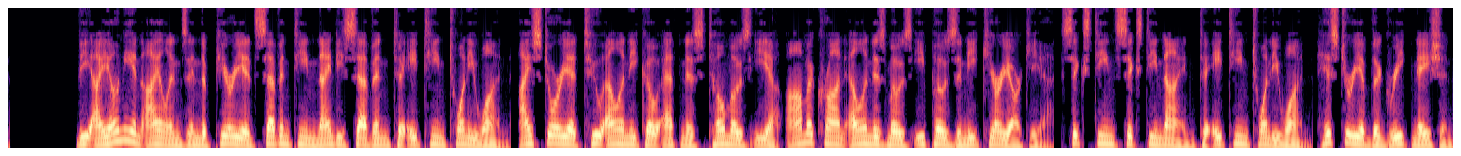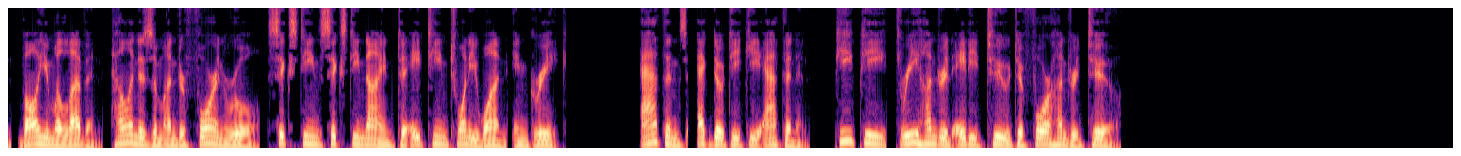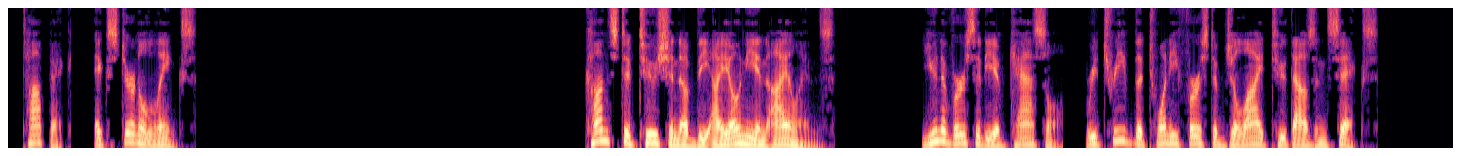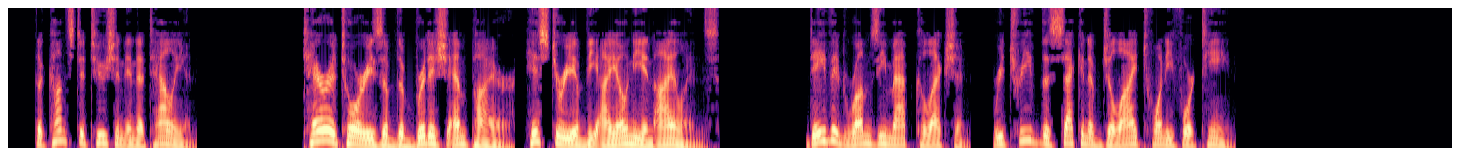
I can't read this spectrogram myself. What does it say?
The Ionian Islands in the period 1797–1821, Istoria tu Ellenico ethnis tomos ia Omicron Ellenismos epo Zeni Kyriarchia, 1669–1821 History of the Greek Nation, Volume 11, Hellenism under Foreign Rule, 1669–1821 in Greek. Athens, Ekdotiki Athenon. pp. 382–402. External links Constitution of the Ionian Islands. University of Kassel. Retrieved 21 July 2006. The Constitution in Italian. Territories of the British Empire, History of the Ionian Islands. David Rumsey Map Collection. Retrieved 2 July 2014.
